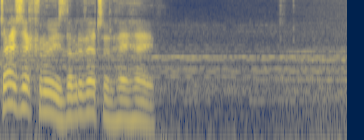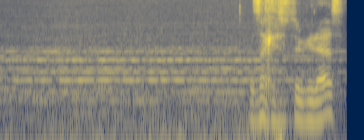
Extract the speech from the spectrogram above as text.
Cześć, jak Ruiz, dobry wieczór, hej, hej. Zagrać drugi raz?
